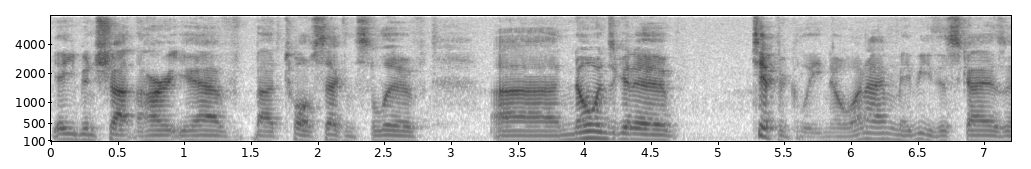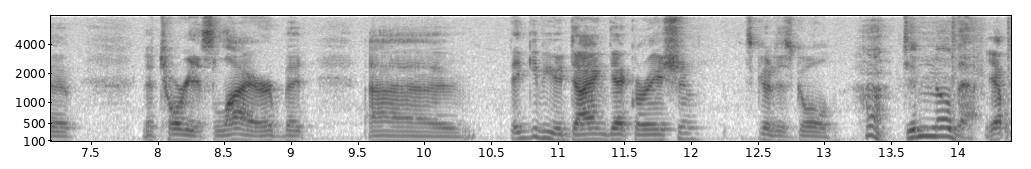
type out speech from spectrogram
"Yeah, you've been shot in the heart. You have about 12 seconds to live." Uh, no one's gonna typically no one. I maybe this guy is a notorious liar, but uh, they give you a dying declaration. It's good as gold. Huh, didn't know that. Yep.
